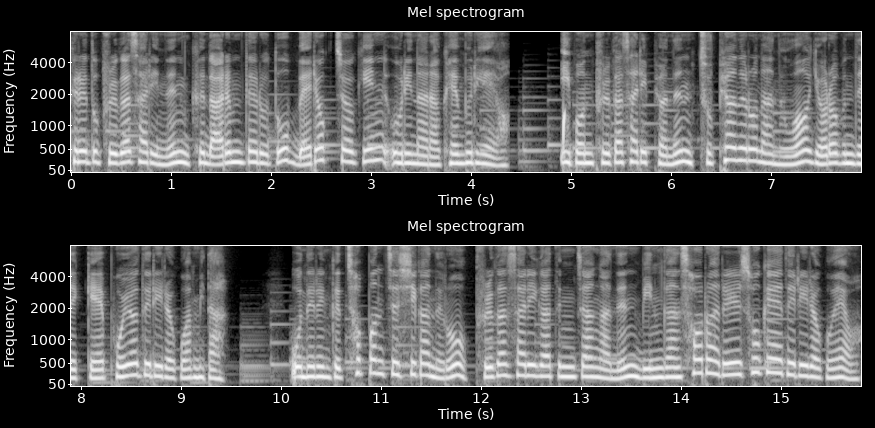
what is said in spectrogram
그래도 불가사리는 그 나름대로도 매력적인 우리나라 괴물이에요. 이번 불가사리 편은 두 편으로 나누어 여러분들께 보여드리려고 합니다. 오늘은 그 첫 번째 시간으로 불가사리가 등장하는 민간 설화를 소개해드리려고 해요.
